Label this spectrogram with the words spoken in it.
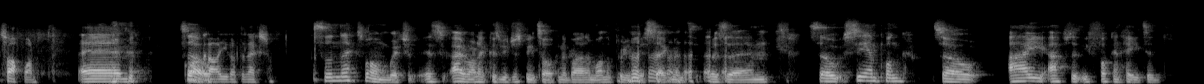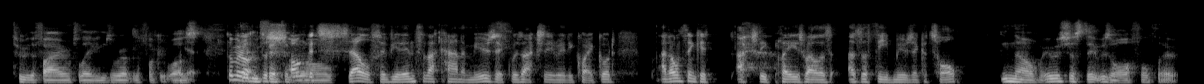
top one. Um, so, So, Carl, you got the next one. so the next one, which is ironic because we've just been talking about him on the previous segment, was um so CM Punk. So I absolutely fucking hated Through the Fire and Flames, or whatever the fuck it was. Don't wrong, Didn't the it song all. itself, if you're into that kind of music, was actually really quite good. I don't think it actually plays well as, as a theme music at all. No, it was just it was awful. It,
